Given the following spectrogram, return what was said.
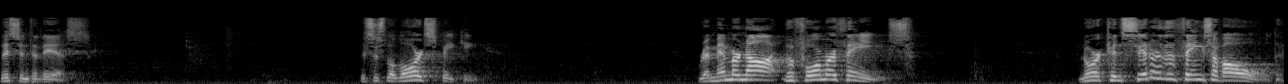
Listen to this. This is the Lord speaking. Remember not the former things, nor consider the things of old.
